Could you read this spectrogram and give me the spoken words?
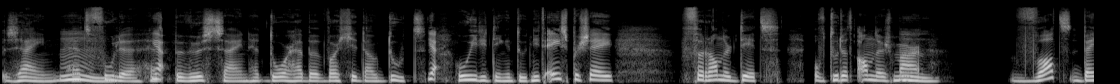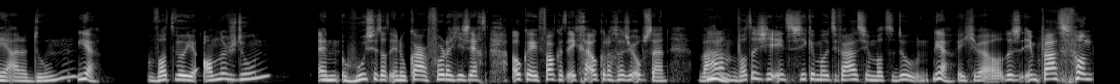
zijn, Mm. het voelen, het Ja. bewustzijn, het doorhebben wat je nou doet. Ja. Hoe je die dingen doet. Niet eens per se verander dit of doe dat anders, maar Mm. Wat ben je aan het doen? Ja, Wat wil je anders doen? En hoe zit dat in elkaar voordat je zegt: Oké, fuck het, ik ga elke dag zes uur opstaan. Waarom? Hmm. Wat is je intrinsieke motivatie om dat te doen? ja. Weet je wel? Dus in plaats van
